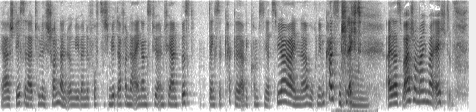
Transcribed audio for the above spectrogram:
ja, stehst du natürlich schon dann irgendwie, wenn du 50 Meter von der Eingangstür entfernt bist, denkst du, Kacke, ja, wie kommst du denn jetzt wieder rein? Ne? Hochnehmen kannst du schlecht. Mhm. Also das war schon manchmal echt, pff,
